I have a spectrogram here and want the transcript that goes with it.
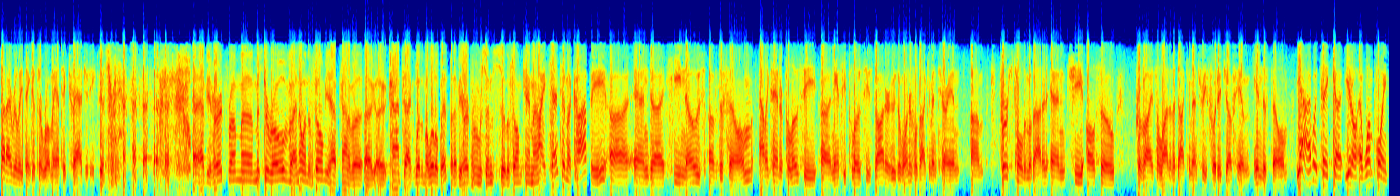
but I really think it's a romantic tragedy. That's right. Have you heard from uh, Mr. Rove? I know in the film you have kind of a, a, a contact with him a little bit, but have you heard from him since uh, the film came out? I sent him a copy, uh, and uh, he knows of the film. Alexandra Pelosi, uh, Nancy Pelosi's daughter, who's a wonderful documentarian, um, first told him about it, and she also provides a lot of the documentary footage of him in the film. Yeah, I would think, uh, you know, at one point,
